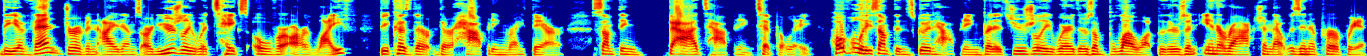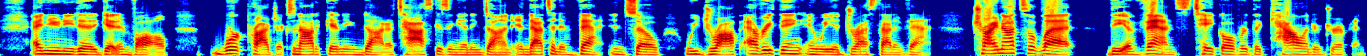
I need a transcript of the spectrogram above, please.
the event driven items are usually what takes over our life because they're, they're happening right there. Something bad's happening typically. Hopefully something's good happening, but it's usually where there's a blow up, or there's an interaction that was inappropriate and you need to get involved. Work projects not getting done, a task isn't getting done, and that's an event. And so we drop everything and we address that event. Try not to let the events take over the calendar driven.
